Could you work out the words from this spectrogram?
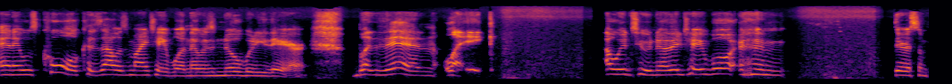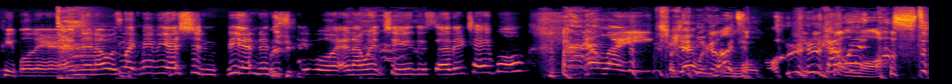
And it was cool because that was my table and there was nobody there. But then, like, I went to another table and there were some people there. And then I was like, maybe I shouldn't be under this table. And I went to this other table and, like, But that was my table. you got was- lost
